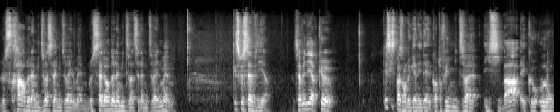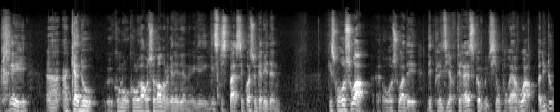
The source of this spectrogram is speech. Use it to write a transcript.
le srar de la mitzvah, c'est la mitzvah elle-même. Le salaire de la mitzvah, c'est la mitzvah elle-même. Qu'est-ce que ça veut dire? Ça veut dire que Qu'est-ce qui se passe dans le Gan Eden quand on fait une mitzvah ici-bas et que l'on crée un, cadeau euh, qu'on va recevoir dans le Gan Eden Qu'est-ce qui se passe? C'est quoi ce Gan Eden Qu'est-ce qu'on reçoit? On reçoit des, plaisirs terrestres comme si on pourrait avoir? Pas du tout.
